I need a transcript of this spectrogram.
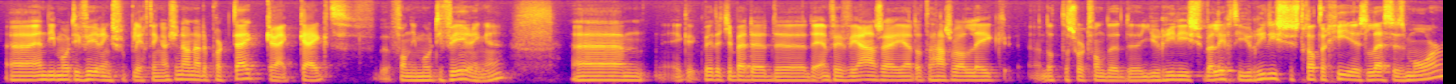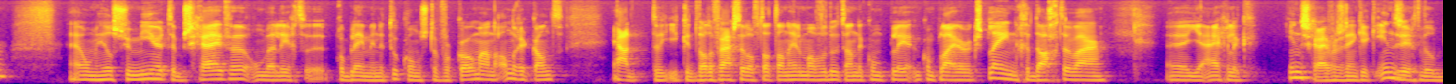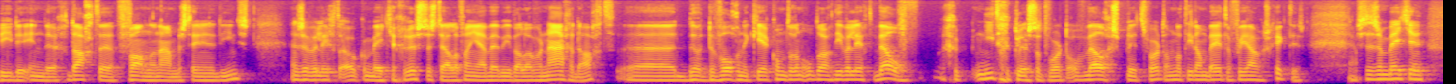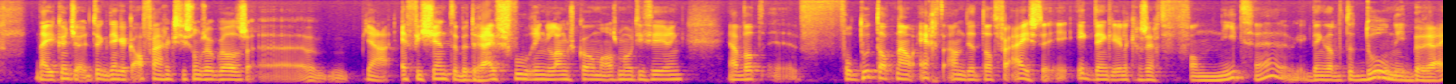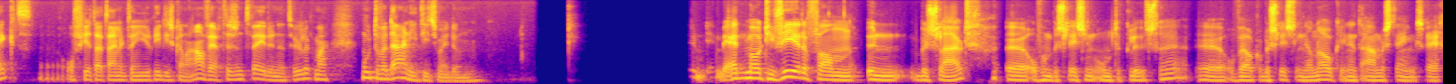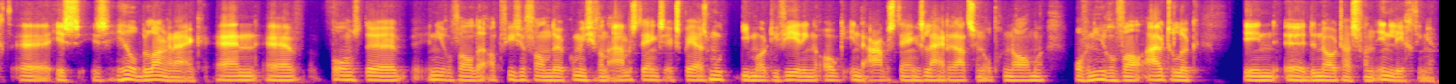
En die motiveringsverplichting. Als je nou naar de praktijk kijkt van die motiveringen. Ehm, ik, ik, weet dat je bij de, de, de zei ja, dat de haast wel leek dat de soort van de, de juridisch, wellicht de juridische strategie is less is more. om heel sumier te beschrijven, om wellicht uh, problemen in de toekomst te voorkomen. Aan de andere kant, ja, je kunt wel de vraag stellen of dat dan helemaal voldoet aan de comply, or explain gedachte, waar uh, je eigenlijk inschrijvers, denk ik, inzicht wil bieden in de gedachten van een aanbestedende dienst. En ze wellicht ook een beetje gerust te stellen van ja, we hebben hier wel over nagedacht. Uh, de, de, volgende keer komt er een opdracht die wellicht wel niet geclusterd wordt of wel gesplitst wordt, omdat die dan beter voor jou geschikt is. Dus het is een beetje. Nou, je kunt je natuurlijk denk ik afvragen. Ik zie soms ook wel eens uh, ja, efficiënte bedrijfsvoering langskomen als motivering. Ja, wat uh, voldoet dat nou echt aan dit, dat vereiste? Ik denk eerlijk gezegd van niet. Hè. Ik denk dat het het doel niet bereikt. Of je het uiteindelijk dan juridisch kan aanvechten is een tweede natuurlijk. Maar moeten we daar niet iets mee doen? Het motiveren van een besluit uh, of een beslissing om te clusteren, uh, of welke beslissing dan ook in het aanbestedingsrecht, uh, is, is heel belangrijk. En volgens de, in ieder geval de adviezen van de Commissie van Aanbestedingsexperts moet die motivering ook in de aanbestedingsleidraad zijn opgenomen, of in ieder geval uiterlijk in de nota's van inlichtingen.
